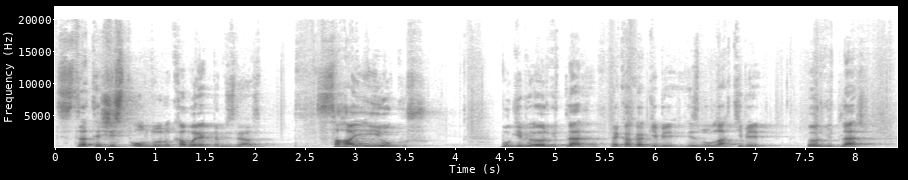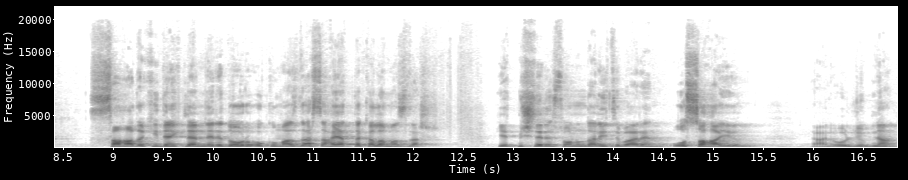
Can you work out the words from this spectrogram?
stratejist olduğunu kabul etmemiz lazım. Sahayı iyi okur. Bu gibi örgütler, PKK gibi, Hizbullah gibi örgütler sahadaki denklemleri doğru okumazlarsa hayatta kalamazlar. 70'lerin sonundan itibaren o sahayı yani o Lübnan,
